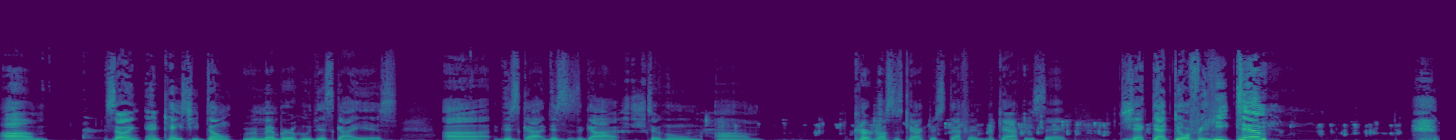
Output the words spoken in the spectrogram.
Um, so in, in case you don't remember who this guy is, uh, this guy, this is the guy to whom um, Kurt Russell's character Stephen McCaffrey said, "Check that door for heat, Tim."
